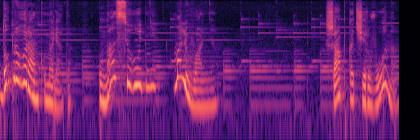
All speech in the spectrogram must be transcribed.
Доброго ранку, малята! У нас сьогодні малювання. Шапка червона,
